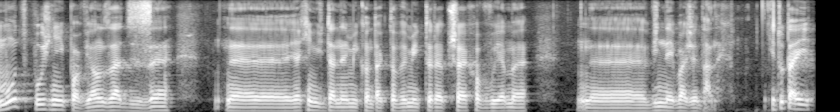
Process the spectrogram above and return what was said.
móc później powiązać z e, jakimiś danymi kontaktowymi, które przechowujemy e, w innej bazie danych. I tutaj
